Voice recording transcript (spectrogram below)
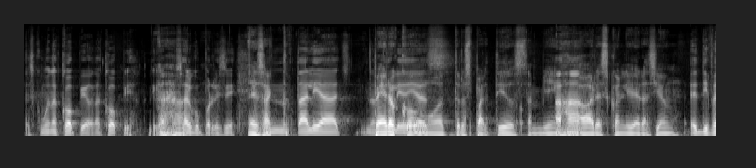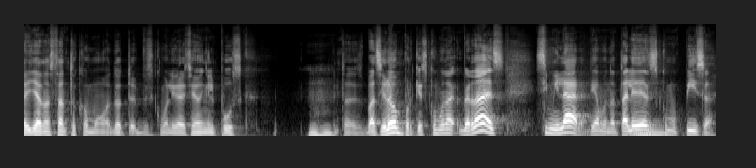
Es como una copia, una copia, digamos, Ajá. algo por decir. Exacto. Natalia, Pero Natalia con Díaz otros partidos también. Ajá. Ahora es con Liberación. es diferente, ya no es tanto como, es como liberación en el PUSC. Entonces, vacilón, porque es como una, ¿verdad? Es similar, digamos, Natalia Díaz es como Pisa,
